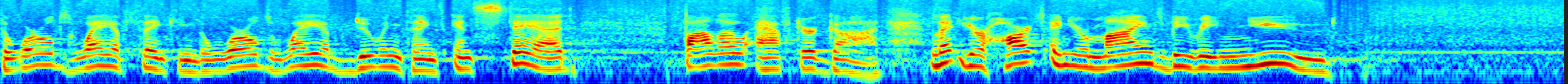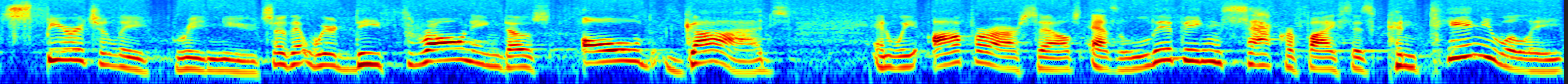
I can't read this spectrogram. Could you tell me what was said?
the world's way of thinking, the world's way of doing things. Instead, follow after God. Let your hearts and your minds be renewed spiritually renewed so that we're dethroning those old gods and we offer ourselves as living sacrifices continually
